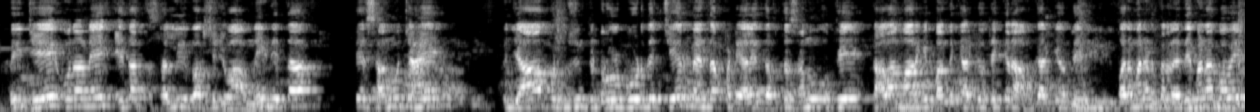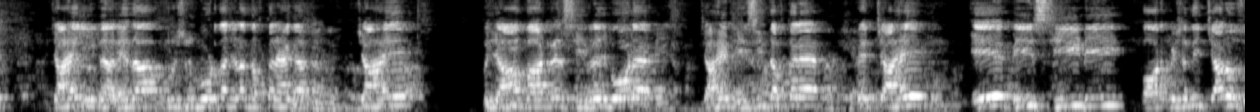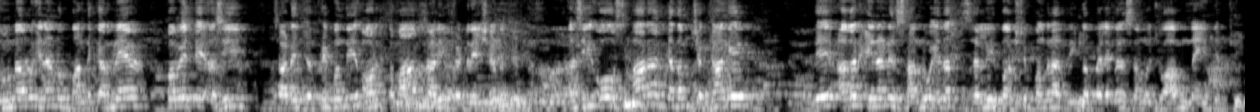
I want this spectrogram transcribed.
ਵੀ ਜੇ ਉਹਨਾਂ ਨੇ ਇਹਦਾ ਤਸੱਲੀ ਬਖਸ਼ ਜਵਾਬ ਨਹੀਂ ਦਿੱਤਾ ਤੇ ਸਾਨੂੰ ਚਾਹੇ ਪੰਜਾਬ ਪ੍ਰਦੂਸ਼ਣ ਕੰਟਰੋਲ ਬੋਰਡ ਦੇ ਚੇਅਰਮੈਨ ਦਾ ਪਟਿਆਲੇ ਦਫ਼ਤਰ ਸਾਨੂੰ ਉੱਥੇ ਤਾਲਾ ਮਾਰ ਕੇ ਬੰਦ ਕਰਕੇ ਉੱਥੇ ਘਰਾਵ ਕਰਕੇ ਉੱਥੇ ਪਰਮਾਨੈਂਟ ਧਰਨੇ ਦੇ ਬਣਾ ਪਵੇ ਚਾਹੇ ਲੁਧਿਆਣੇ ਦਾ ਪੋਲੂਸ਼ਨ ਬੋਰਡ ਦਾ ਜਿਹੜਾ ਦਫ਼ਤਰ ਹੈਗਾ ਚਾਹੇ Punjab water and sewerage board ਹੈ ਚਾਹੇ ਡੀਸੀ ਦਫ਼ਤਰ ਹੈ ਤੇ ਚਾਹੇ A B C D corporation ਦੀ ਚਾਰੋਂ ਜ਼ੋਨਾਂ ਨੂੰ ਇਹਨਾਂ ਨੂੰ ਬੰਦ ਕਰਨੇ ਪਵੇ ਤੇ ਅਸੀਂ ਸਾਡੇ ਜਥੇਬੰਦੀ ਔਰ तमाम ਸਾਡੀ ਫੈਡਰੇਸ਼ਨ ਅਸੀਂ ਉਹ ਸਾਰਾ ਕਦਮ ਚੱਕਾਂਗੇ ਤੇ ਅਗਰ ਇਹਨਾਂ ਨੇ ਸਾਨੂੰ ਇਹਦਾ ਤਸੱਲੀ ਬਖਸ਼ 15 ਤਰੀਕ ਤੋਂ ਪਹਿਲੇ ਪਹਿਲੇ ਸਾਨੂੰ ਜਵਾਬ ਨਹੀਂ ਦਿੱਤੀ।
